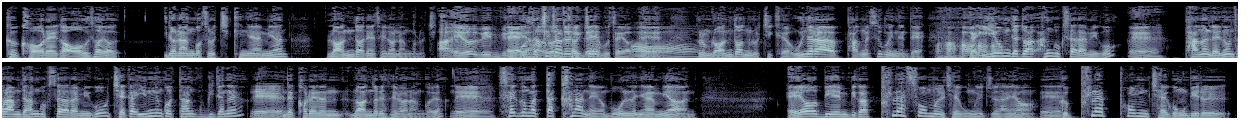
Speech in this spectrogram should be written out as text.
그 거래가 어디서 여- 일어난 것으로 찍히냐면, 런던에서 일어난 걸로 찍혀요. 아 에어비앤비는 예, 본사가 실제로? 결제해 보세요. 어. 그럼 런던으로 찍혀요. 우리나라 방을 쓰고 있는데, 그러니까 이용자도 한국 사람이고, 예. 방을 내놓은 사람도 한국 사람이고, 제가 있는 곳도 한국이잖아요. 예. 근데 거래는 런던에서 일어난 거예요. 네. 세금은 딱 하나 네요. 뭘 내냐면 에어비앤비가 플랫폼을 제공해 주잖아요. 네. 그 플랫폼 제공비를 바-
